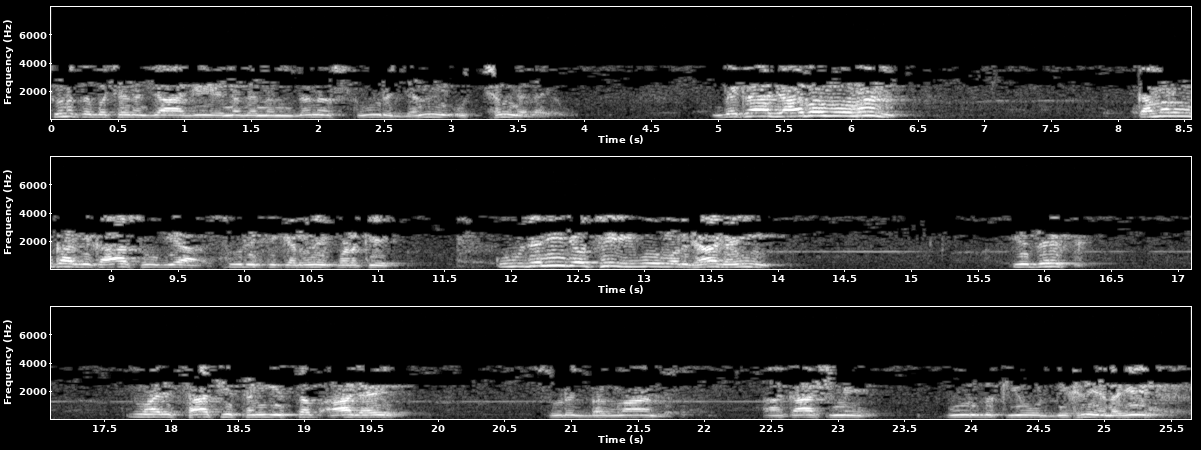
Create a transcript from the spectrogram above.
सुनत बचन जागे नद नंदन सूर जन्म उच्छंग गयो देखा जागो मोहन, कमलों का विकास हो गया, सूर्य की करने पड़ के। कूजनी जो थी, वो मुरझा गई। ये देख, तुम्हारे साथी संगी सब आ गए। सूरज भगवान आकाश में पूर्व की ओर दिखने लगे।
